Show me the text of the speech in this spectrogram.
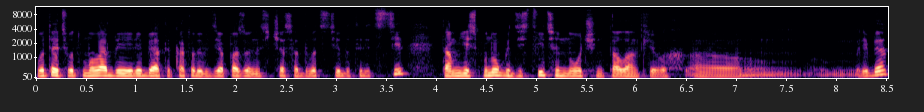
вот эти вот молодые ребята, которые в диапазоне сейчас от 20 до 30, там есть много действительно очень талантливых э, ребят,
